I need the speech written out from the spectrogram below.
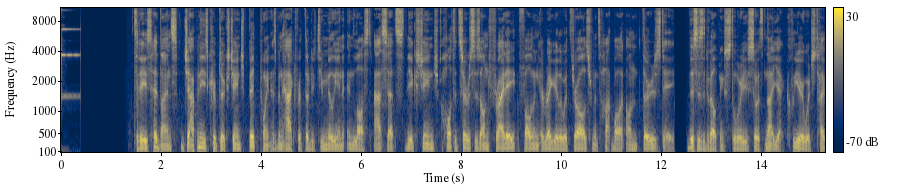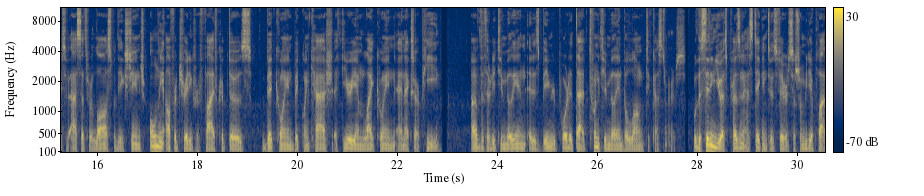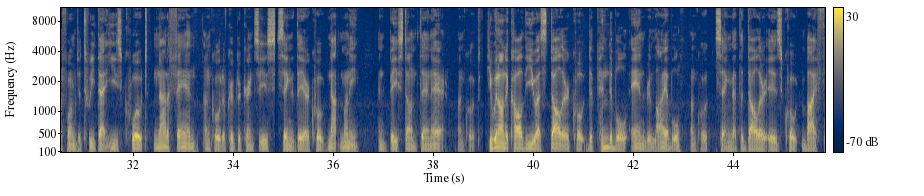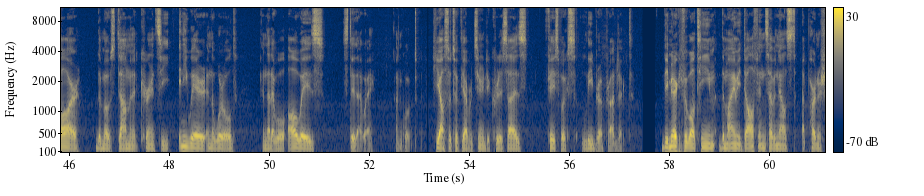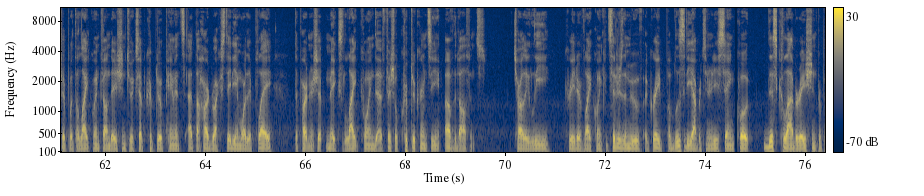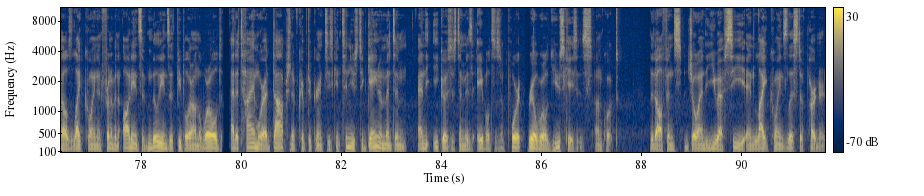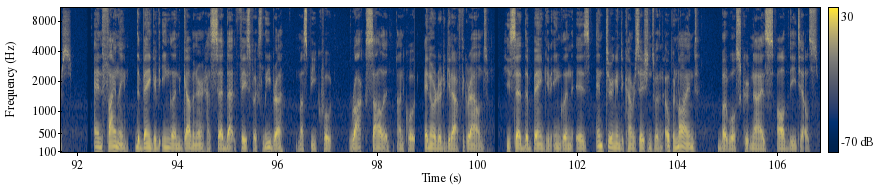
Today's headlines Japanese crypto exchange Bitpoint has been hacked for 32 million in lost assets. The exchange halted services on Friday following irregular withdrawals from its hot wallet on Thursday. This is a developing story, so it's not yet clear which types of assets were lost, but the exchange only offered trading for five cryptos Bitcoin, Bitcoin Cash, Ethereum, Litecoin, and XRP of the 32 million, it is being reported that 23 million belong to customers. Well, the sitting US president has taken to his favorite social media platform to tweet that he's, quote, not a fan, unquote, of cryptocurrencies, saying that they are, quote, not money and based on thin air. Unquote. He went on to call the US dollar, quote, dependable and reliable, unquote, saying that the dollar is, quote, by far the most dominant currency anywhere in the world and that it will always stay that way, unquote. He also took the opportunity to criticize Facebook's Libra project. The American football team, the Miami Dolphins, have announced a partnership with the Litecoin Foundation to accept crypto payments at the Hard Rock Stadium where they play. The partnership makes Litecoin the official cryptocurrency of the Dolphins. Charlie Lee, creator of Litecoin, considers the move a great publicity opportunity, saying, quote, this collaboration propels Litecoin in front of an audience of millions of people around the world at a time where adoption of cryptocurrencies continues to gain momentum and the ecosystem is able to support real world use cases. Unquote. The Dolphins join the UFC in Litecoin's list of partners. And finally, the Bank of England governor has said that Facebook's Libra must be, quote, rock solid, unquote, in order to get off the ground. He said the Bank of England is entering into conversations with an open mind but we'll scrutinize all the details.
